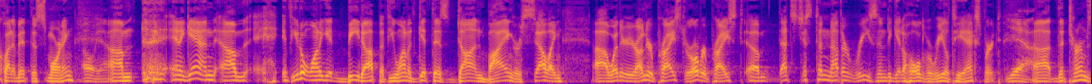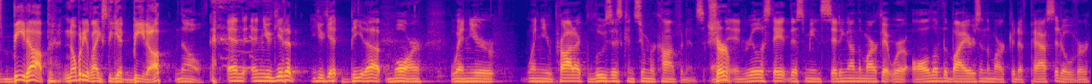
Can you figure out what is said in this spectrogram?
quite a bit this morning. Oh, yeah. Um, and again, um, if you don't want to get beat up, if you want to get this done, buying or selling, uh, whether you're underpriced or overpriced, um, that's just another reason to get a hold of a realty expert. Yeah. Uh, the term's "beat up." Nobody likes to get beat up. No, and and you get it, you get beat up more when your when your product loses consumer confidence. And Sure. in real estate, this means sitting on the market where all of the buyers in the market have passed it over,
